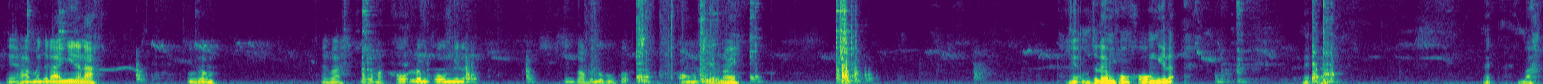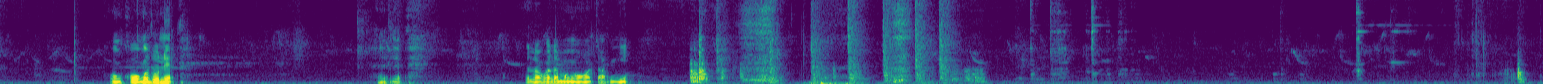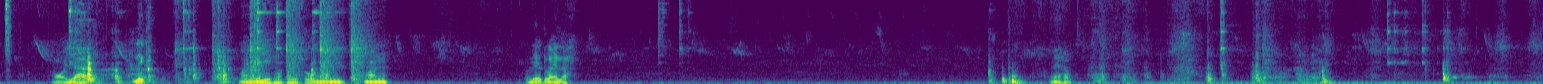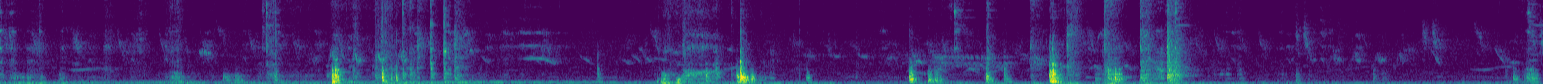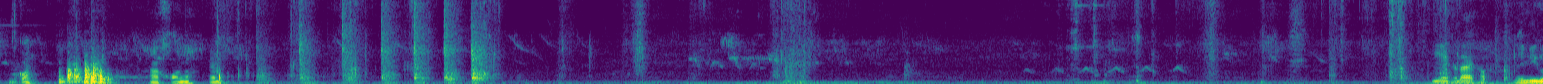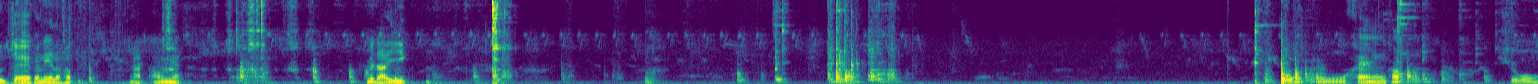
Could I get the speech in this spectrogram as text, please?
เนี่ยครับมันจะได้งนี้แล้วนะท่านผู้ชม เห็นปะมันจะมาโคเริ่มโค้งอย่างนี้แล้ว เห็นตอนเป็นลูกผมก็กองมันเทียบหน่อยเนี่ยมันจะเริ่มโค้งๆนี้แหละเนี่ยครับเนี่ยบ่าโค้งๆก็ตัวเนี้ยเนี่ยแต่เราก็จะมางอจับอย่างนี้อ๋อยากเล็กมันนี้ครับท่านผู้ชมมันมัน เรียกอะไรล่ะนะครับก่อน หาค้อนก่อนแป๊บนึง เนี่ยก็ได้ครับ ไม่มีกุญแจก็นี่แหละครับ งัดเอาเงี้ย ไม่ได้อีก โอ้โหแข็งครับ ชุ่ม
